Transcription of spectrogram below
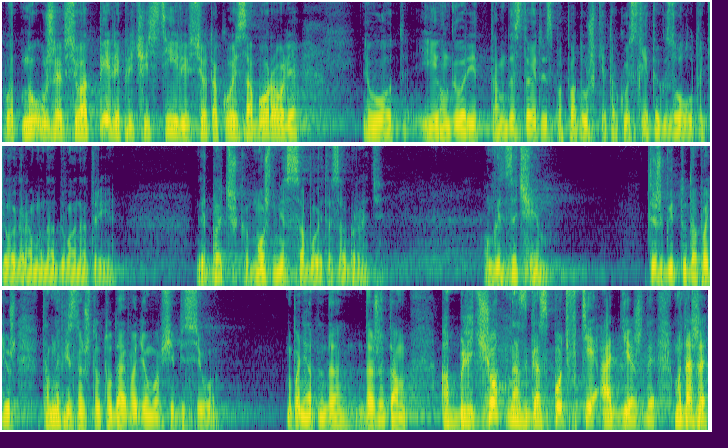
вот, ну, уже все отпели, причастили, все такое соборовали. Вот. И он говорит, там достает из-под подушки такой слиток золота килограмма на 2, на 3. Говорит, батюшка, можно мне с собой это забрать? Он говорит, зачем? Ты же, говорит, туда пойдешь. Там написано, что туда пойдем вообще без всего. Ну, понятно, да? Даже там облечет нас Господь в те одежды. Мы даже,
